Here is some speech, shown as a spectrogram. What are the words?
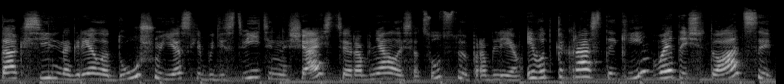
так сильно грело душу, если бы действительно счастье равнялось отсутствию проблем. И вот как раз таки в этой ситуации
